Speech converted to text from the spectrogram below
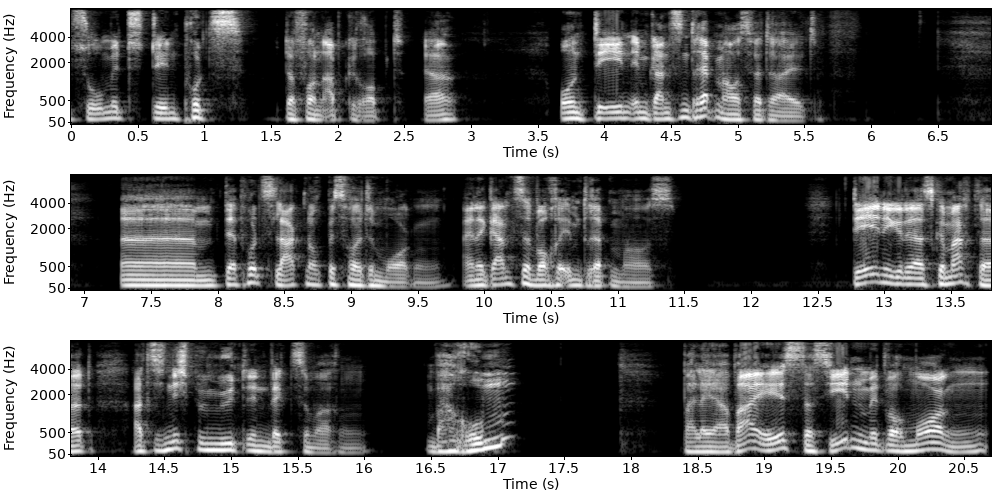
somit den Putz davon abgerobbt, ja. Und den im ganzen Treppenhaus verteilt. Ähm, der Putz lag noch bis heute Morgen. Eine ganze Woche im Treppenhaus. Derjenige, der das gemacht hat, hat sich nicht bemüht, den wegzumachen. Warum? Weil er ja weiß, dass jeden Mittwochmorgen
